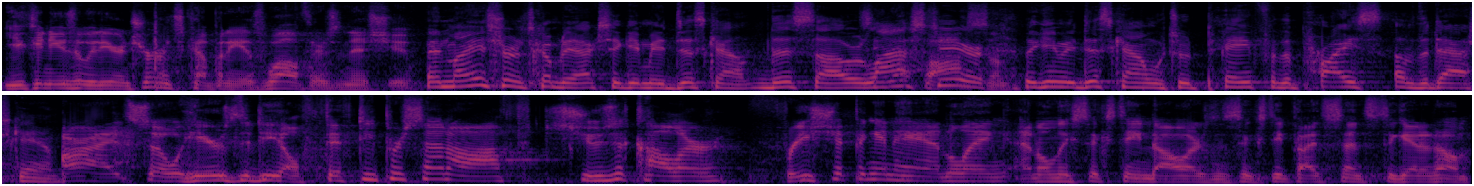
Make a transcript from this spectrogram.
you can use it with your insurance company as well if there's an issue. And my insurance company actually gave me a discount this uh, or See, last year. awesome. They gave me a discount which would pay for the price of the dash cam. All right, so here's the deal 50% off, choose a color, free shipping and handling, and only $16.65 to get it home.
